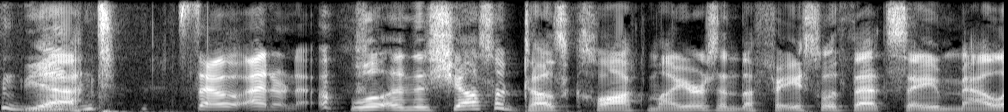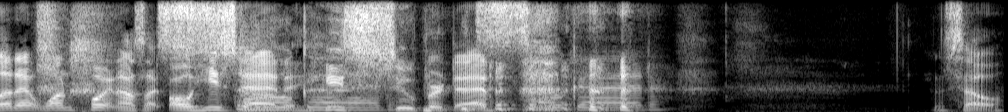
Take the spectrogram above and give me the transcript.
Yeah. need. So I don't know. Well, and then she also does clock Myers in the face with that same mallet at one point, and I was like, "Oh, he's So dead. good. He's super dead." So good. so,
